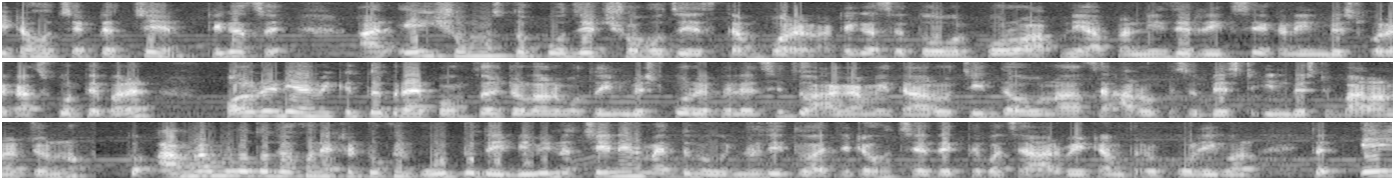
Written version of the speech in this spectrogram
এটা হচ্ছে একটা চেন ঠিক আছে? আর এই সমস্ত প্রজেক্ট সহজে স্ক্যাম করে না, ঠিক আছে? তো ওর পরও আপনি আপনার নিজের রিক্সে এখানে ইনভেস্ট করে কাজ করতে পারেন। অলরেডি আমি কিন্তু প্রায় পঞ্চাশ ডলারের মতো ইনভেস্ট করে ফেলেছি, তো আগামীতে আরও চিন্তা ভাবনা আছে, আরও কিছু বেস্ট ইনভেস্ট বাড়ানোর জন্য। তো আমরা মূলত যখন একটা টোকেন উইথড্র দিই, বিভিন্ন চেনের মাধ্যমে উইথড্র দিতে হয়, যেটা হচ্ছে দেখতে পাচ্ছি আরবিটাম থেকে পলিগন তো এই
